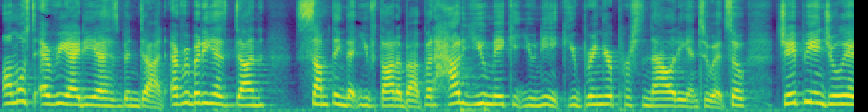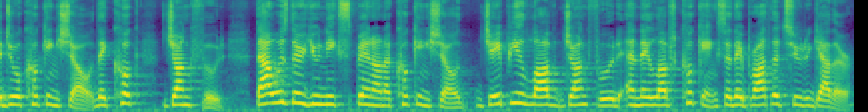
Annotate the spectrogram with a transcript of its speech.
almost every idea has been done. Everybody has done something that you've thought about, but how do you make it unique? You bring your personality into it. So JP and Julia do a cooking show. They cook junk food. That was their unique spin on a cooking show. JP loved junk food and they loved cooking, so they brought the two together.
